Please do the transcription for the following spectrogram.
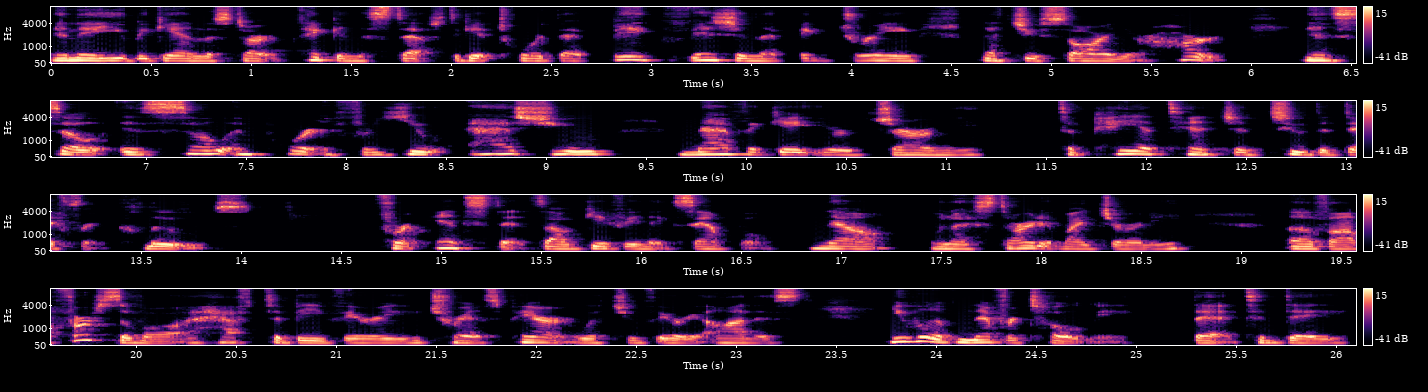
and then you begin to start taking the steps to get toward that big vision, that big dream that you saw in your heart. And so it's so important for you as you navigate your journey to pay attention to the different clues. For instance, I'll give you an example. Now, when I started my journey of, uh, first of all, I have to be very transparent with you, very honest. You would have never told me that today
